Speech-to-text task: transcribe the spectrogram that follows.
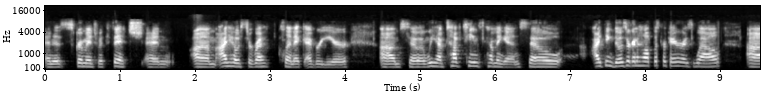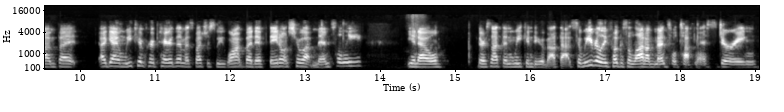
and a scrimmage with Fitch, and um, I host a rec clinic every year. Um, so, and we have tough teams coming in. So, I think those are going to help us prepare as well. Um, but again, we can prepare them as much as we want, but if they don't show up mentally, you know, there's nothing we can do about that. So we really focus a lot on mental toughness during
